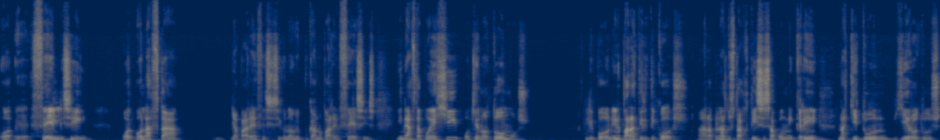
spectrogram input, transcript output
ο- ε, θέληση. Ό- όλα αυτά, μια παρένθεση, συγγνώμη που κάνω παρενθέσεις, είναι αυτά που έχει ο καινοτόμος. Λοιπόν, είναι παρατηρητικός. Άρα πρέπει να τους τα χτίσεις από μικροί να κοιτούν γύρω τους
